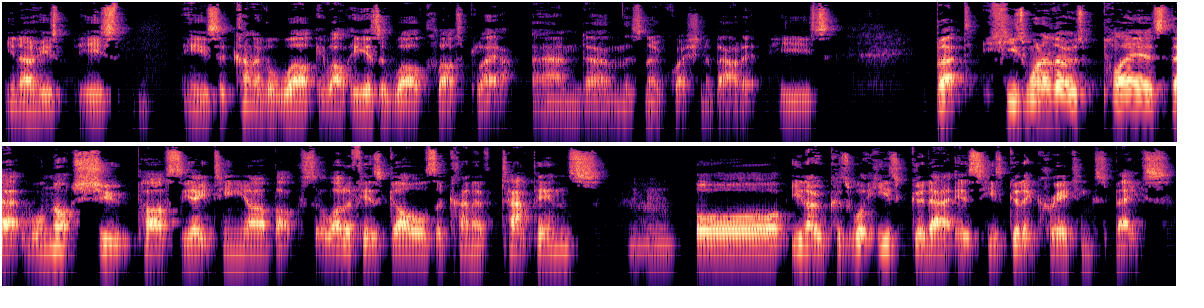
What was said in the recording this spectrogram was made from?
you know he's he's he's a kind of a world well he is a world class player, and um, there's no question about it. He's but he's one of those players that will not shoot past the 18 yard box. A lot of his goals are kind of tap ins, Mhm. or you know, because what he's good at is he's good at creating space.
